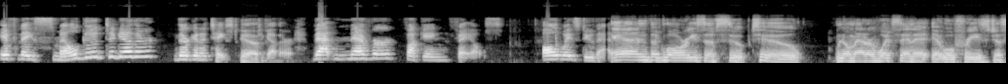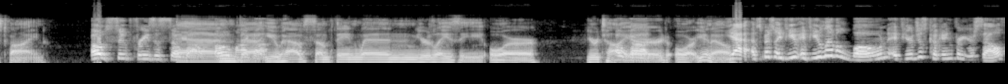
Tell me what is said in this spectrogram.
If they smell good together, they're going to taste good Yep. together. That never fucking fails. Always do that. And the glories of soup, too. No matter what's in it, it will freeze just fine. Oh, soup freezes so and well. Oh my that god. you have something when you're lazy or you're Oh, tired or, you know. Yeah, especially if you if you live alone, if you're just cooking for yourself,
